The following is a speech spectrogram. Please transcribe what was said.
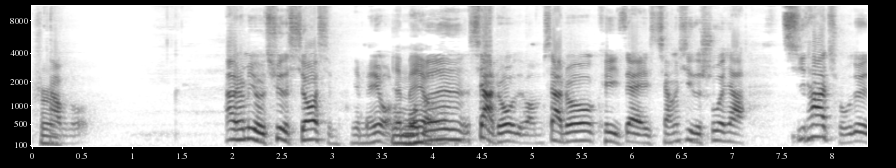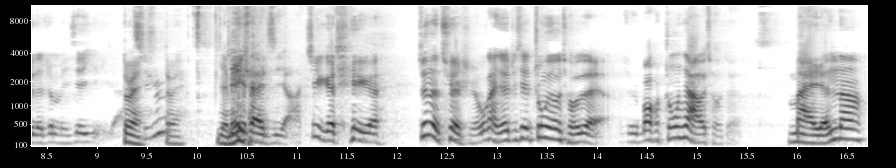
是，差不多了。还有什么有趣的消息吗？也没有了。也没有我们下周对吧？我们下周可以再详细的说一下其他球队的这么一些引援。对其实对，也这个没。赛季啊，这个这个真的确实，我感觉这些中游球队，就是包括中下游球队，买人呢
